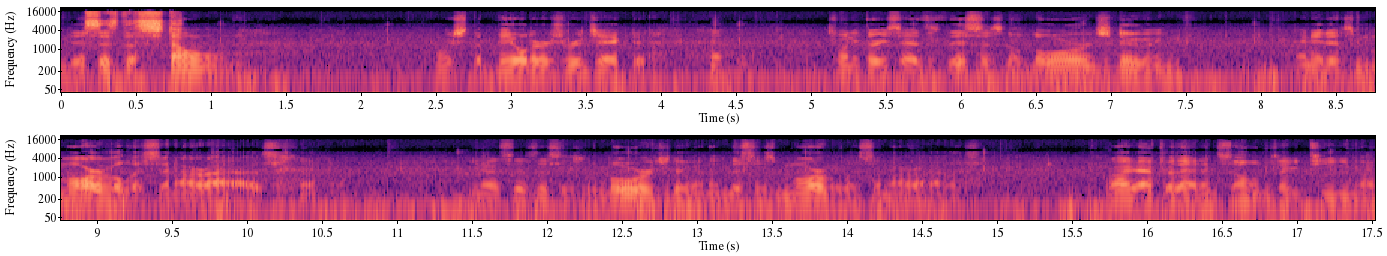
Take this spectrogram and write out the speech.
This is the stone which the builders rejected. 23 says, This is the Lord's doing, and it is marvelous in our eyes. you know, it says, This is the Lord's doing, and this is marvelous in our eyes. Right after that, in Psalms 18 uh,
